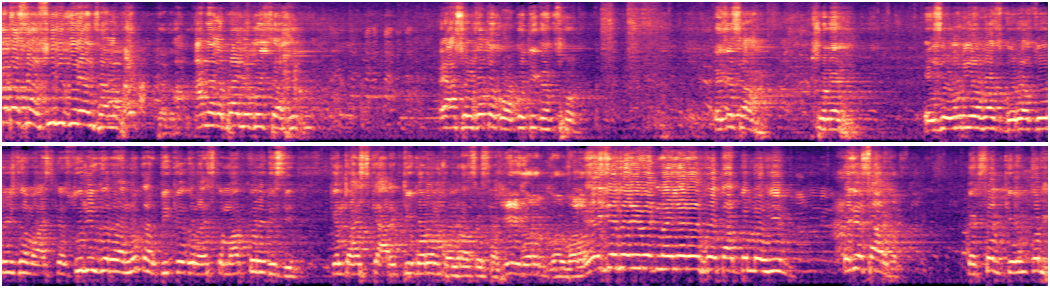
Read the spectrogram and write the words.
কথা স্যার চুরি করে আনছে আল্লাহ। ভাই আনালে পাইলে কই স্যার এই আসল কথা কো কতি গাছ এই যে স্যার শুনেন এই যে উড়ি আওয়াজ ঘোরা জরির জামা আজকে চুরি করে আনুক আর বিক্রি করে আজকে মাফ করে দিছি। কিন্তু আজকে আরেকটি গরম খবর আছে স্যার। এই যে বেরিবেট মাইলারের ভোট আব্দুল রহিম। এই যে স্যার দেখছেন কিরম করে?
